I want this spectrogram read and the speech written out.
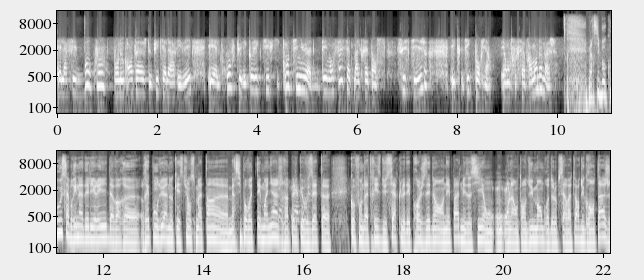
elle a fait beaucoup pour le grand âge depuis qu'elle est arrivée, et elle trouve que les collectifs qui continuent à dénoncer cette maltraitance fustigent et critiquent pour rien. Et on trouve ça vraiment dommage. Merci beaucoup Sabrina Deliri d'avoir euh, répondu à nos questions ce matin. Euh, merci pour votre témoignage. Je rappelle que vous êtes euh, cofondatrice du Cercle des proches aidants en EHPAD, mais aussi, on, l'a entendu, membre de l'Observatoire du grand âge,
